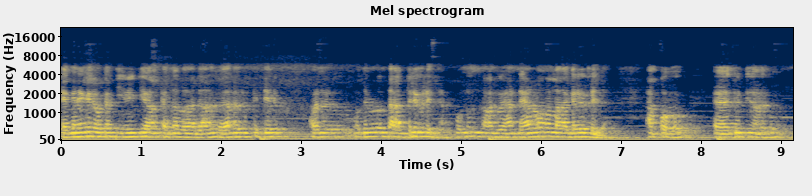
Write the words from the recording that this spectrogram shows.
എങ്ങനെയെങ്കിലുമൊക്കെ ജീവിക്കുക എന്നുള്ളതല്ലാതെ വേറൊരു പിന്നീട് അവനൊരു ഒന്നിനോടും താല്പര്യങ്ങളില്ല. ഒന്നും അവൻ നേടണമെന്നുള്ള ആഗ്രഹങ്ങളില്ല. അപ്പോ ചുറ്റി നടക്കും.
